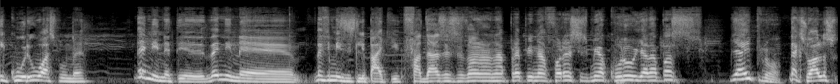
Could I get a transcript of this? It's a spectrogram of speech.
Η κουρού, ας πούμε. Δεν είναι. τι- Δεν, είναι, δεν θυμίζεις λιπάκι. Φαντάζεσαι τώρα να πρέπει να φορέσεις μια κουρού για να πας για ύπνο. Εντάξει, ο άλλος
